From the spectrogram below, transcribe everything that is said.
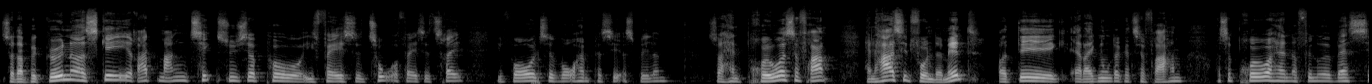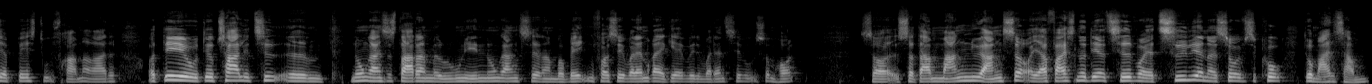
Så der begynder at ske ret mange ting, synes jeg, på i fase 2 og fase 3, i forhold til, hvor han placerer spilleren. Så han prøver sig frem. Han har sit fundament, og det er der ikke nogen, der kan tage fra ham. Og så prøver han at finde ud af, hvad ser bedst ud fremadrettet. Og det, er jo, det jo tager lidt tid. Øhm, nogle gange så starter han med Rooney ind, nogle gange sætter han på bænken for at se, hvordan reagerer vi det, hvordan ser vi ud som hold. Så, så der er mange nuancer, og jeg er faktisk nået dertil, hvor jeg tidligere, når jeg så FCK, det var meget det samme.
